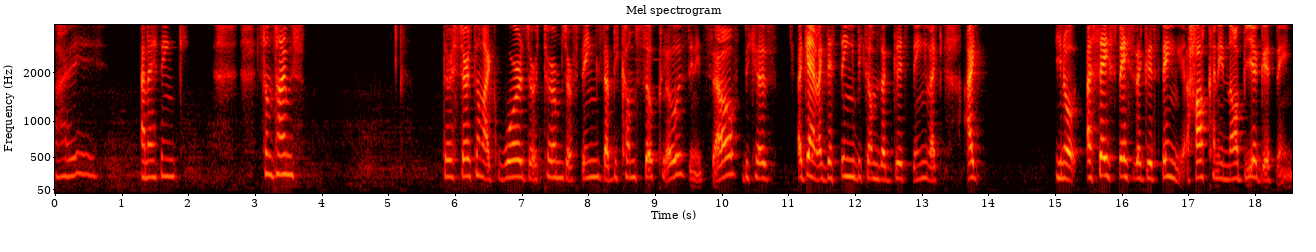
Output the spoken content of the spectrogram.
I and I think sometimes there are certain like words or terms or things that become so closed in itself because again like the thing becomes a good thing. Like i you know a safe space is a good thing. How can it not be a good thing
